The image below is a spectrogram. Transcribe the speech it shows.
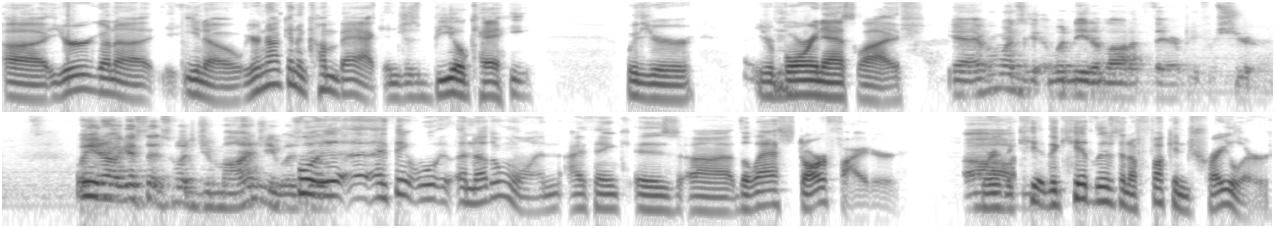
uh, you're gonna, you know, you're not gonna come back and just be okay with your your boring ass life. yeah, everyone's would need a lot of therapy for sure. Well, you know, I guess that's what Jumanji was. Well, real- I think well, another one I think is uh the last Starfighter. Where Oh, the kid the kid lives in a fucking trailer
